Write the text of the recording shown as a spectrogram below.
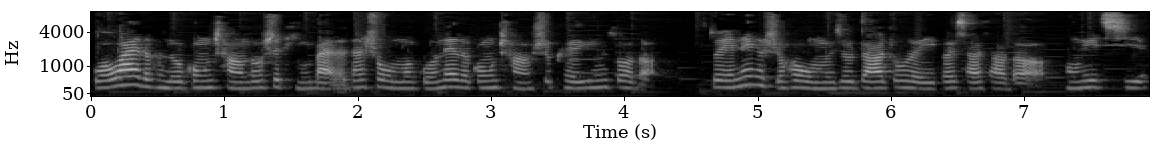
国外的很多工厂都是停摆的，但是我们国内的工厂是可以运作的，所以那个时候我们就抓住了一个小小的红利期，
